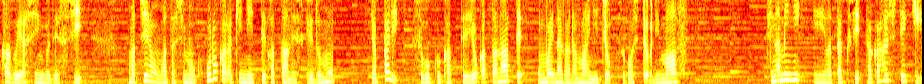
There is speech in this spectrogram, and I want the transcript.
家具や寝具ですしもちろん私も心から気に入って買ったんですけれどもやっぱりすごく買ってよかったなって思いながら毎日を過ごしております。ちなみに、えー、私高橋的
